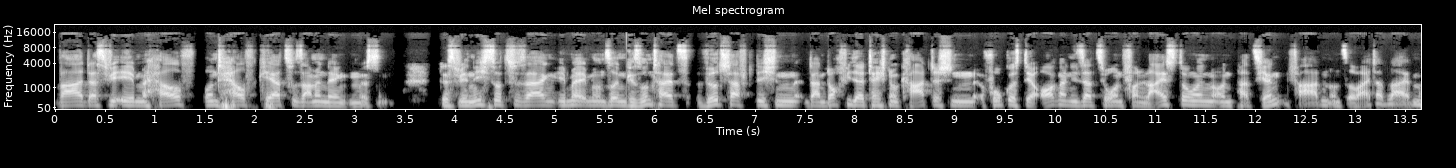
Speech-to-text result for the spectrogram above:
war, dass wir eben Health und Healthcare zusammendenken müssen. Dass wir nicht sozusagen immer in unserem gesundheitswirtschaftlichen, dann doch wieder technokratischen Fokus der Organisation von Leistungen und Patientenfaden und so weiter bleiben,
